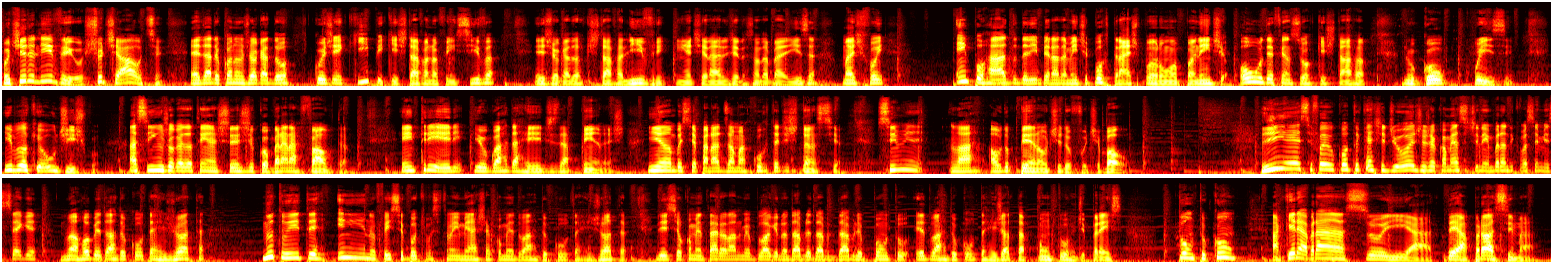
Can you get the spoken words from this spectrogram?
O tiro livre, o shoot-out, é dado quando um jogador cuja equipe que estava na ofensiva, esse jogador que estava livre em atirar na direção da baliza, mas foi empurrado deliberadamente por trás por um oponente ou defensor que estava no goal crease e bloqueou o disco. Assim, o jogador tem a chance de cobrar a falta entre ele e o guarda-redes apenas, e ambos separados a uma curta distância, similar ao do pênalti do futebol. E esse foi o CoutoCast de hoje. Eu já começo te lembrando que você me segue no arroba EduardoCoutoRJ, no Twitter e no Facebook você também me acha como Eduardo Couto RJ. Deixe seu comentário lá no meu blog no www.eduardocoutorj.wordpress.com. Aquele abraço e até a próxima!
